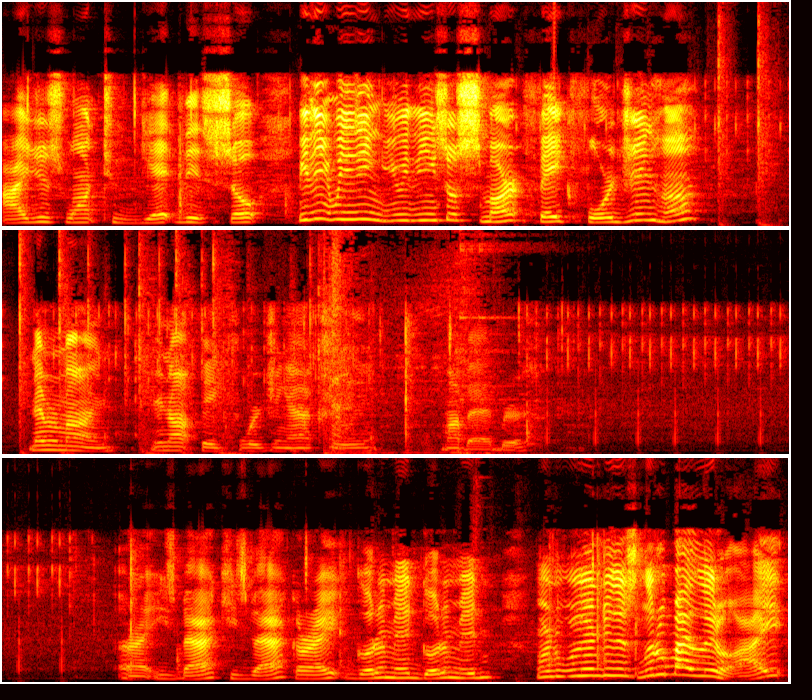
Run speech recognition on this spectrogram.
I just want to get this so we think we think you think so smart fake forging, huh? Never mind. You're not fake forging actually. My bad, bro. Alright, he's back. He's back. Alright, go to mid. Go to mid. We're, we're gonna do this little by little, alright?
